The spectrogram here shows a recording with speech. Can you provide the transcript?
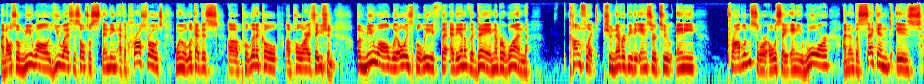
and also meanwhile, U.S. is also standing at the crossroads when we look at this uh, political uh, polarization. But meanwhile, we always believe that at the end of the day, number one, conflict should never be the answer to any problems or I say any war. And then the second is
